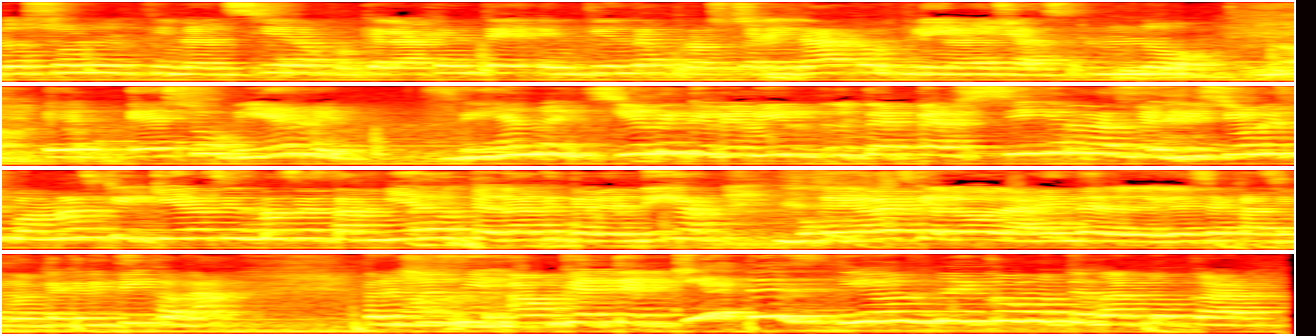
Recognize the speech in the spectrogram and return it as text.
no solo el financiero, porque la gente entiende prosperidad con finanzas. No. Eh, eso viene, viene, tiene que venir, te persiguen las bendiciones, por más que quieras, es más, hasta miedo te da que te bendigan, porque ya ves que luego la gente de la iglesia casi no te critica, ¿verdad? Pero entonces, sí, aunque te quites, Dios ve cómo te va a tocar,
